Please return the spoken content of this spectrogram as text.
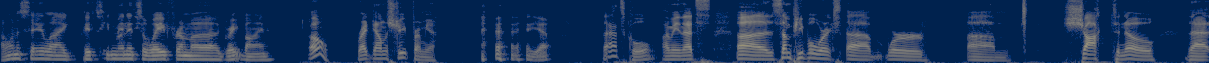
I want to say like 15 minutes away from uh, Grapevine. Oh, right down the street from you. yeah. That's cool. I mean, that's uh, some people were ex- uh, were um, shocked to know that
